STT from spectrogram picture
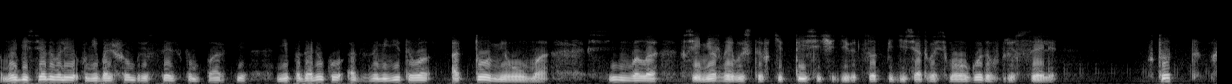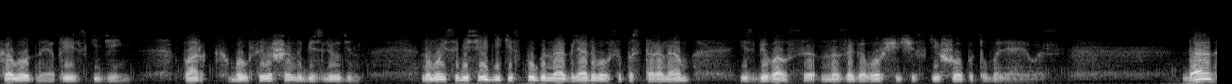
мы беседовали в небольшом брюссельском парке неподалеку от знаменитого атомиума, символа Всемирной выставки 1958 года в Брюсселе. В тот холодный апрельский день парк был совершенно безлюден, но мой собеседник испуганно оглядывался по сторонам и сбивался на заговорщический шепот, умоляя вас. Да,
